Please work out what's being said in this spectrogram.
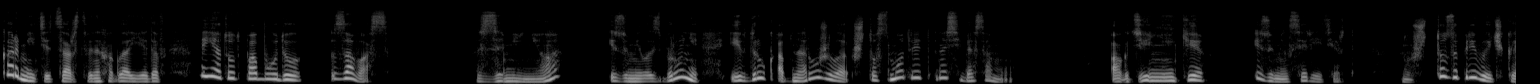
кормите царственных аглоедов, я тут побуду за вас». «За меня?» — изумилась Бруни и вдруг обнаружила, что смотрит на себя саму. «А где Ники?» — изумился Ретьерд. «Ну что за привычка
